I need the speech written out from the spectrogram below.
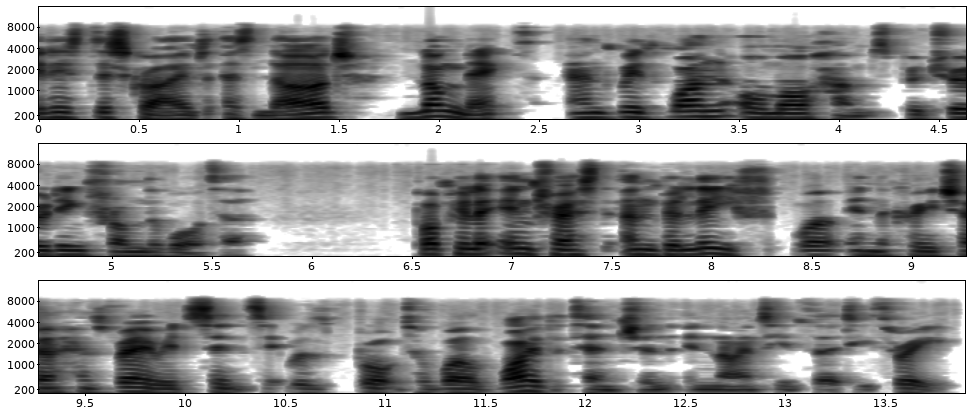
It is described as large, long necked, and with one or more humps protruding from the water. Popular interest and belief in the creature has varied since it was brought to worldwide attention in 1933.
